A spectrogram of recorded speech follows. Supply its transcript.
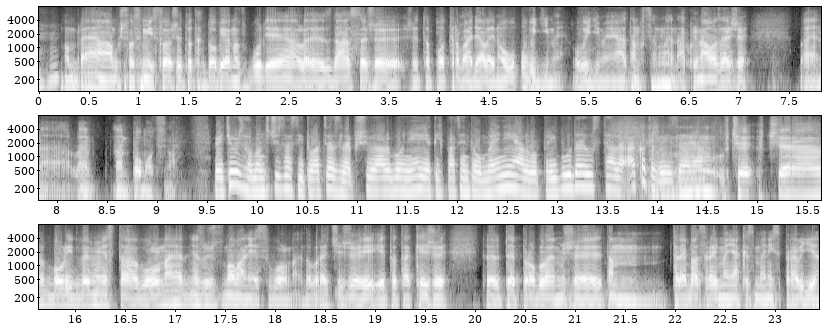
Uh-huh. Dobre, a už som si myslel, že to tak do Vianoc bude, ale zdá sa, že, že to potrvá ďalej. No uvidíme, uvidíme. Ja tam chcem len ako naozaj, že len, len, len pomocno. Viete už zhodnotiť, či sa situácia zlepšuje alebo nie? Je tých pacientov menej alebo pribúdajú stále? Ako to vyzerá? Mm, včera, včera boli dve miesta voľné a dnes už znova nie sú voľné. Dobre, čiže je, je to také, že to je, to je problém, že tam treba zrejme nejaké zmeny spraviť a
